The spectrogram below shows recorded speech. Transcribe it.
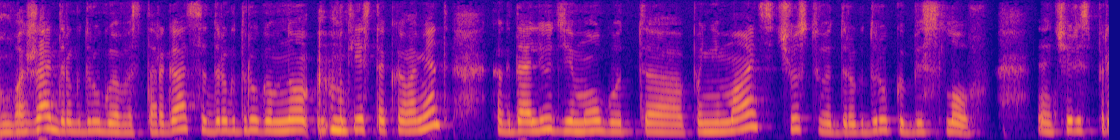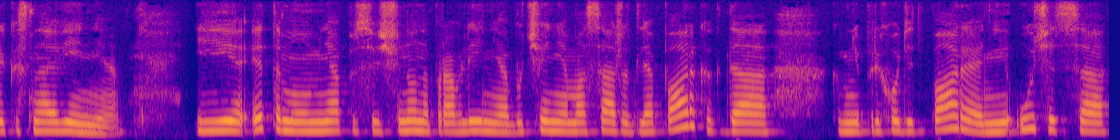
уважать друг друга, восторгаться друг другом. Но вот есть такой момент, когда люди могут э, понимать, чувствовать друг друга без слов, э, через прикосновение. И этому у меня посвящено направление обучения массажа для пар, когда ко мне приходят пары, они учатся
